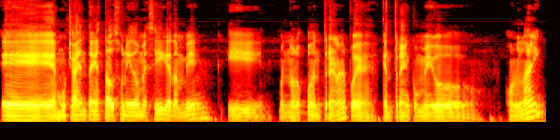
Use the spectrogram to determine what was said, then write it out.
Eh, mucha gente en Estados Unidos me sigue también y pues no los puedo entrenar, pues que entrenen conmigo online.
